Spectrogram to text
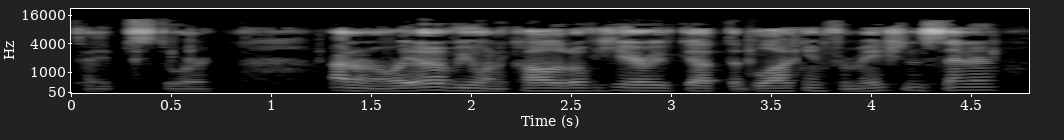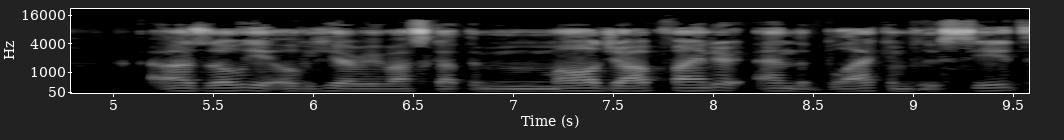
type store. I don't know, whatever you want to call it. Over here, we've got the Block Information Center. As always, over here, we've also got the Mall Job Finder and the Black and Blue Seeds.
